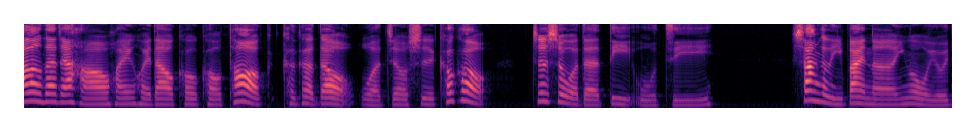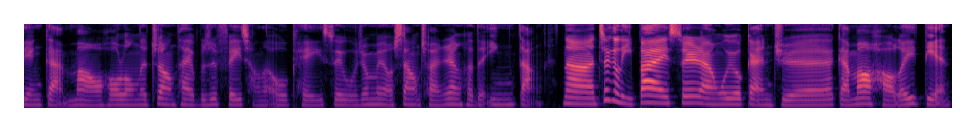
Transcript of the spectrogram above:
Hello，大家好，欢迎回到 Coco Talk 可可豆，我就是 Coco，这是我的第五集。上个礼拜呢，因为我有一点感冒，喉咙的状态不是非常的 OK，所以我就没有上传任何的音档。那这个礼拜虽然我有感觉感冒好了一点，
